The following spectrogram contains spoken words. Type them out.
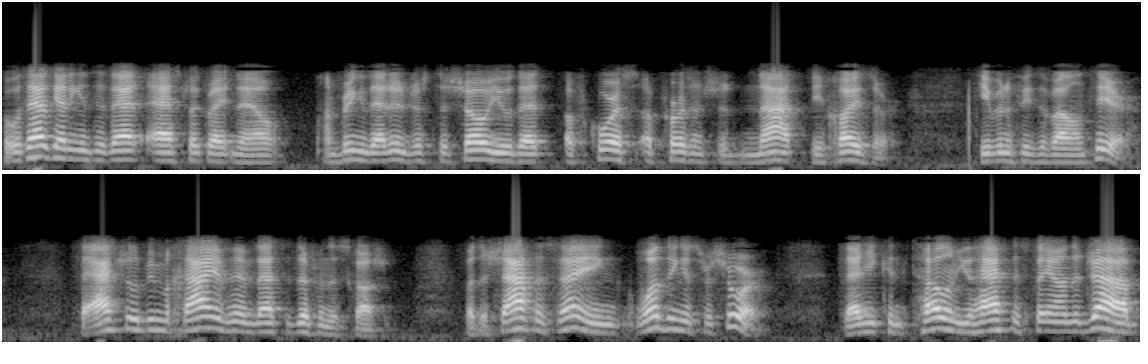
But without getting into that aspect right now, I'm bringing that in just to show you that, of course, a person should not be chayzer, even if he's a volunteer. To actually be mechayiv him, that's a different discussion. But the Shach is saying, one thing is for sure, that he can tell him, you have to stay on the job,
